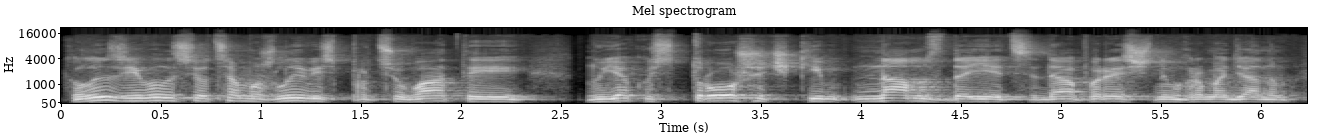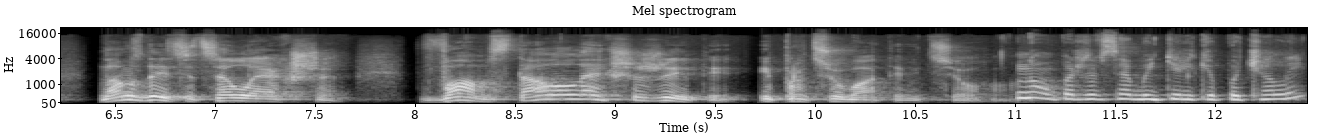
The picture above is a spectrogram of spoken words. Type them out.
коли з'явилася оця можливість працювати, ну якось трошечки, нам здається, да, пересічним громадянам, нам здається, це легше. Вам стало легше жити і працювати від цього? Ну, перш за все, ми тільки почали.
